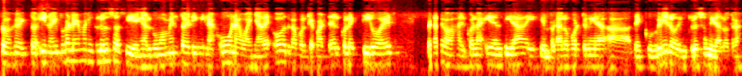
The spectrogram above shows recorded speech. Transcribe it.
Correcto, y no hay problema incluso si en algún momento elimina una o añade otra, porque parte del colectivo es ¿verdad? trabajar con la identidad y siempre da la oportunidad a descubrirlo, incluso mirar otras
